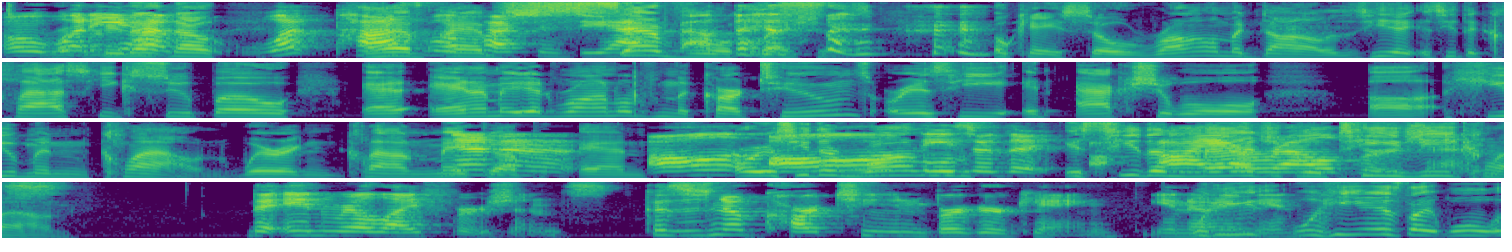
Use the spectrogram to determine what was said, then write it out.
Oh, what do you have? now, what I have- possible I have questions do you have several about this? questions. okay, so Ronald McDonald is he is he the classic Supo a- animated Ronald from the cartoons, or is he an actual uh, human clown wearing clown makeup no, no. and all, or is he the Ronald? The is he the IRL magical TV versions. clown? The in real life versions, because there's no cartoon Burger King. You know Well, what he I mean? well he is like well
